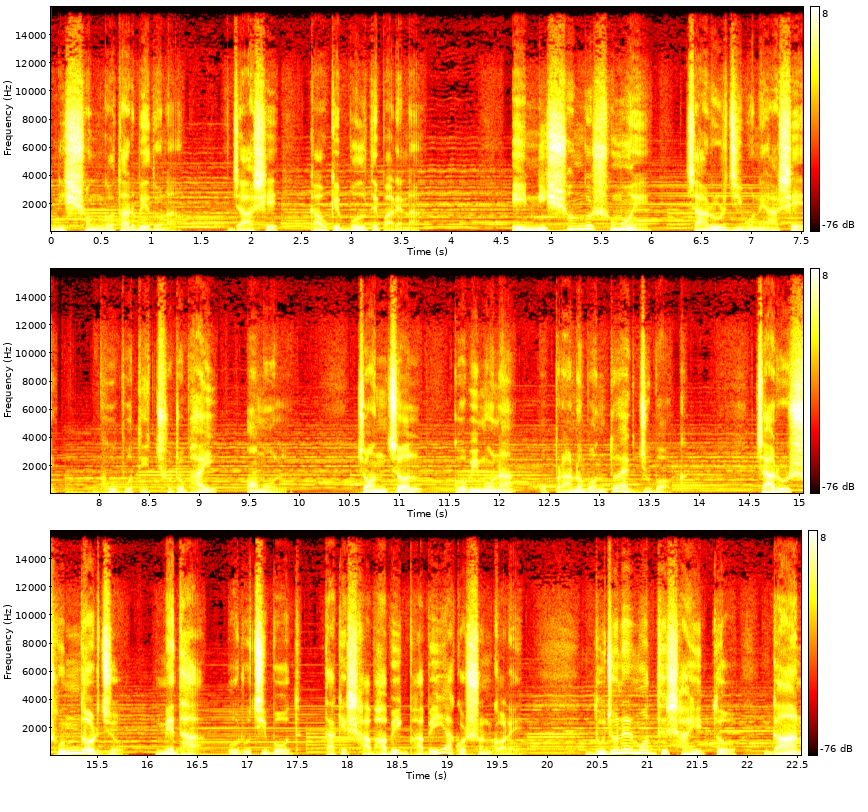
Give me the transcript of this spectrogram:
নিঃসঙ্গতার বেদনা, যা সে কাউকে বলতে পারে না। এই নিঃসঙ্গ সময়ে চারুর জীবনে আসে ভূপতির ছোট ভাই অমল, চঞ্চল, কবিমোনা ও প্রাণবন্ত এক যুবক। চারুর সৌন্দর্য, মেধা ও রুচিবোধ তাকে স্বাভাবিকভাবেই আকর্ষণ করে। দুজনের মধ্যে সাহিত্য, গান,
